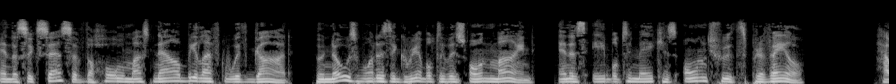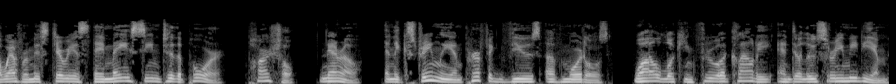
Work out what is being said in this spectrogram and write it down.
And the success of the whole must now be left with God, who knows what is agreeable to his own mind, and is able to make his own truths prevail. However mysterious they may seem to the poor, partial, narrow, and extremely imperfect views of mortals, while looking through a cloudy and illusory medium.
